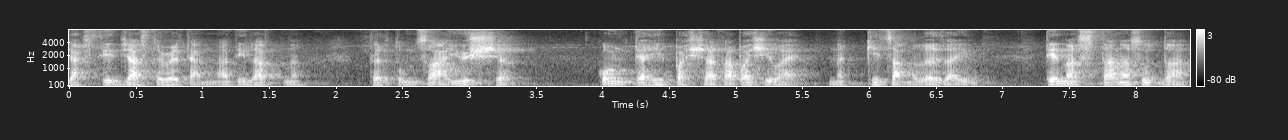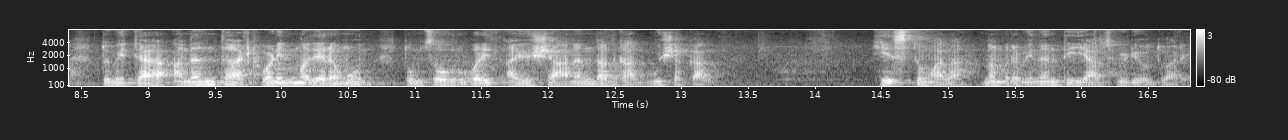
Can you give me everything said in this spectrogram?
जास्तीत जास्त वेळ त्यांना दिलात ना तर तुमचं आयुष्य कोणत्याही पश्चातापाशिवाय नक्की चांगलं जाईल. ते नसतानासुद्धा तुम्ही त्या अनंत आठवणींमध्ये रमून तुमचं उर्वरित आयुष्य आनंदात घालवू शकाल. हीच तुम्हाला नम्र विनंती याच व्हिडिओद्वारे.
